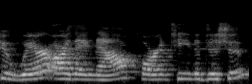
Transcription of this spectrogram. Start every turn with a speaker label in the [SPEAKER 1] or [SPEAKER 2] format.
[SPEAKER 1] to Where Are They Now? Quarantine Edition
